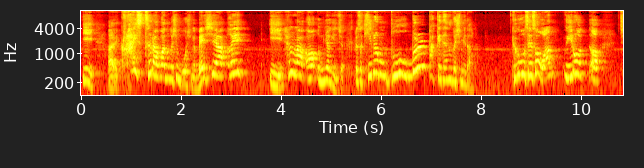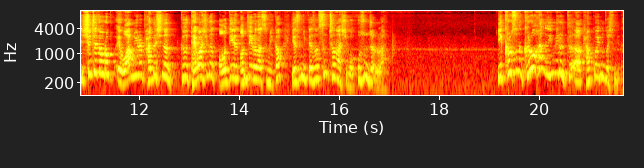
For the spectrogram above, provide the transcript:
이 아, 크라이스트라고 하는 것이 무엇인가? 메시아의 이 헬라어 음력이죠. 그래서 기름 부음을 받게 되는 것입니다. 그곳에서 왕 위로 어, 실제적으로 왕위를 받으시는 그 대화식은 어디에 언제 일어났습니까? 예수님께서 승천하시고 오순절날. 이 크로스는 그러한 의미를 드- 어, 담고 있는 것입니다.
